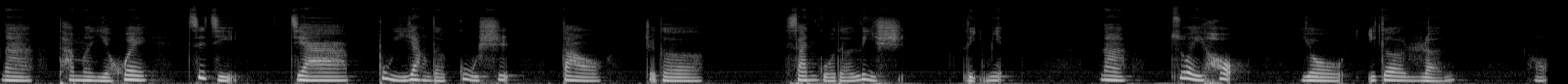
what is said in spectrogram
那他们也会自己加不一样的故事到这个三国的历史里面。那最后有一个人，哦，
